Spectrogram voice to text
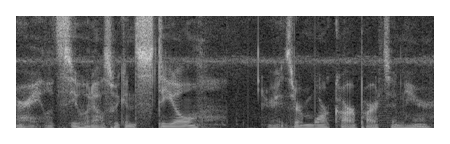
Alright, let's see what else we can steal. Alright, is there more car parts in here?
